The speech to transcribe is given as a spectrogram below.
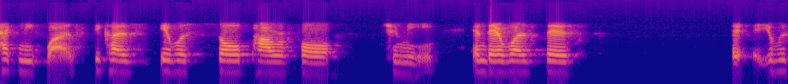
technique was because it was so powerful to me. And there was this, it, it was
